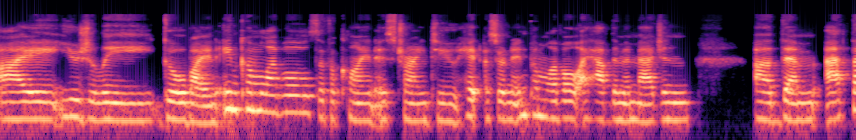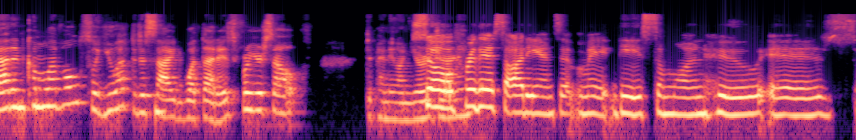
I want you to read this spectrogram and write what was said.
I usually go by an income level. So if a client is trying to hit a certain income level, I have them imagine uh, them at that income level. So you have to decide what that is for yourself, depending on your. So journey. for this audience, it might be someone who is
